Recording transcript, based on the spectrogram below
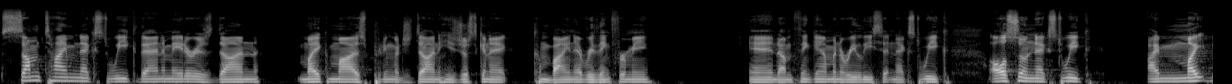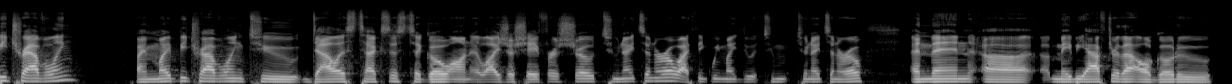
sometime next week. The animator is done. Mike Ma is pretty much done. He's just gonna combine everything for me, and I'm thinking I'm gonna release it next week. Also, next week I might be traveling. I might be traveling to Dallas, Texas to go on Elijah Schaffer's show two nights in a row. I think we might do it two two nights in a row. And then uh, maybe after that, I'll go to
